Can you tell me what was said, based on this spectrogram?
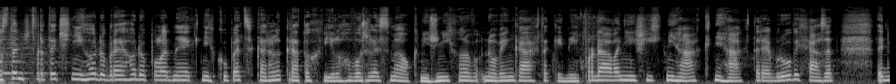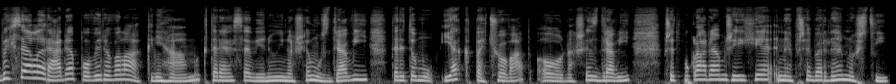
Hostem čtvrtečního dobrého dopoledne je knihkupec Karel Kratochvíl. Hovořili jsme o knižních novinkách, taky nejprodávanějších knihách, knihách, které budou vycházet. Teď bych se ale ráda povědovala knihám, které se věnují našemu zdraví, tedy tomu, jak pečovat o naše zdraví. Předpokládám, že jich je nepřeberné množství.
